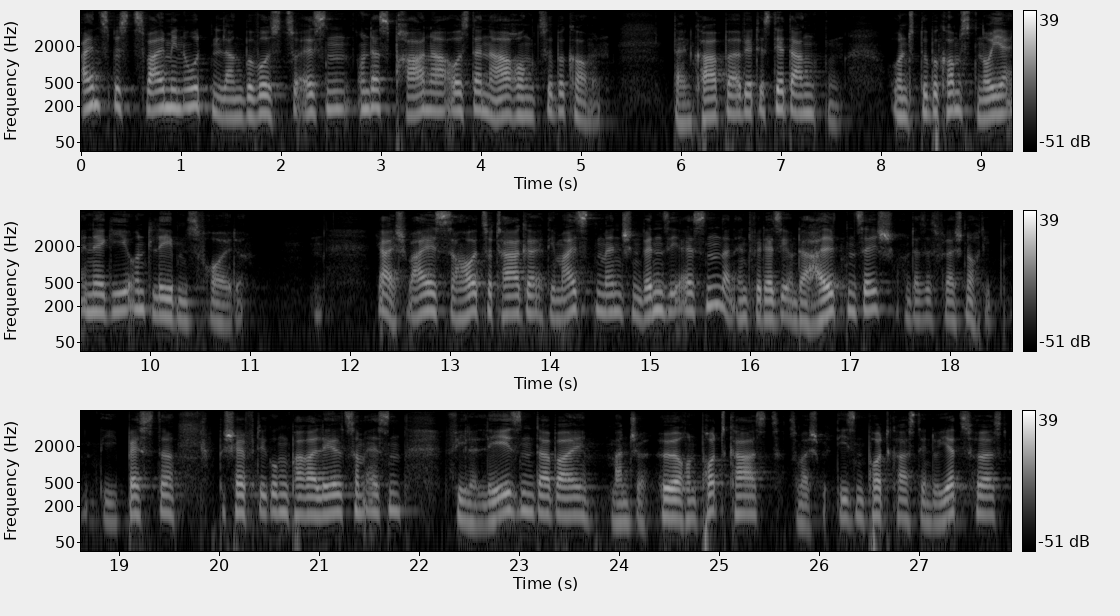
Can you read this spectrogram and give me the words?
eins bis zwei Minuten lang bewusst zu essen und das Prana aus der Nahrung zu bekommen. Dein Körper wird es dir danken und du bekommst neue Energie und Lebensfreude. Ja, ich weiß, heutzutage die meisten Menschen, wenn sie essen, dann entweder sie unterhalten sich, und das ist vielleicht noch die, die beste Beschäftigung parallel zum Essen. Viele lesen dabei, manche hören Podcasts, zum Beispiel diesen Podcast, den du jetzt hörst.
